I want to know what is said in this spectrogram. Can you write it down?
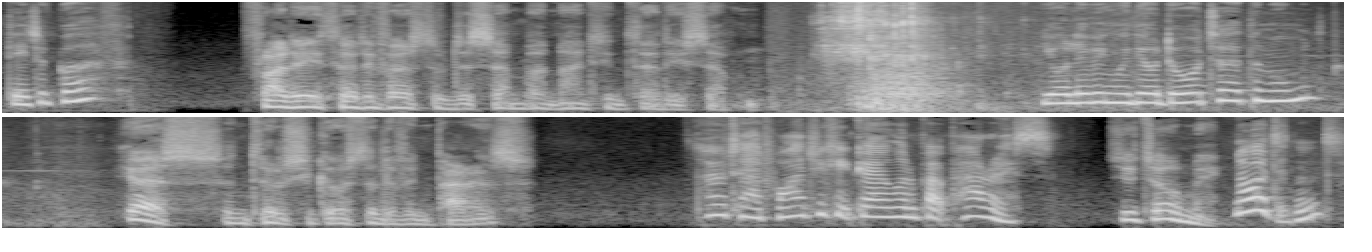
Date of birth? Friday, 31st of December, 1937. You're living with your daughter at the moment? Yes, until she goes to live in Paris. No, Dad, why do you keep going on about Paris? You told me. No, I didn't.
